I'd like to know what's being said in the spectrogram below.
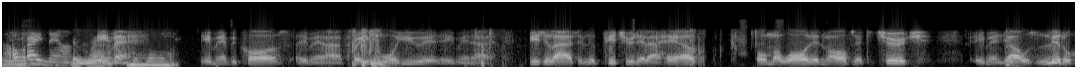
All right now. Amen. Amen. Amen. Because, amen, I pray for you and, amen, I visualize the little picture that I have on my wall in my office at the church. Amen. Y'all was little.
